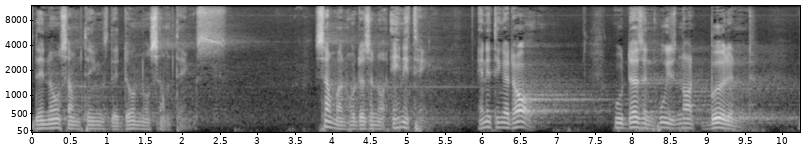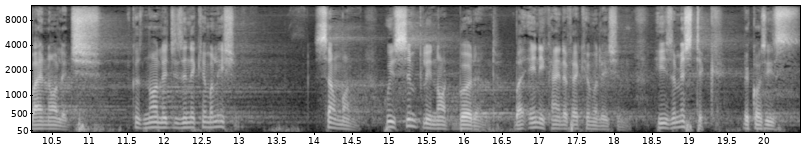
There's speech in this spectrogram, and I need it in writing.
They know some things, they don't know some things. Someone who doesn't know anything, anything at all, who doesn't… who is not burdened by knowledge, because knowledge is an accumulation. Someone who is simply not burdened by any kind of accumulation, he is a mystic because he's…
